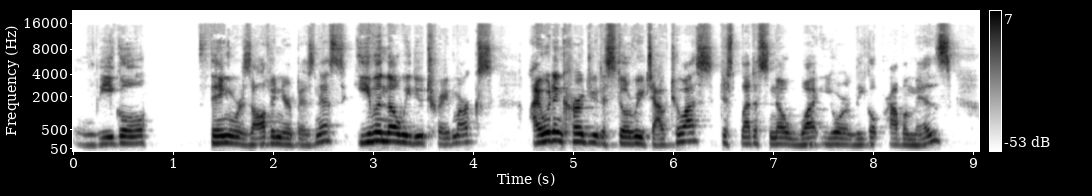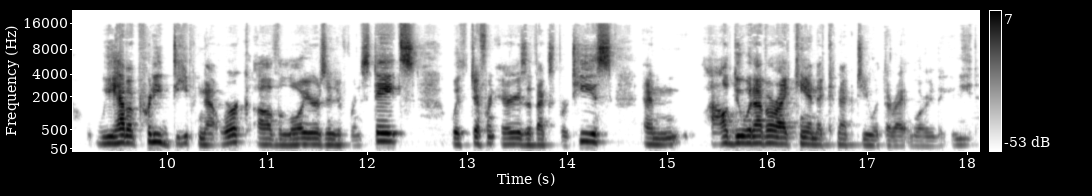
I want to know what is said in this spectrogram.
legal thing resolved in your business, even though we do trademarks, I would encourage you to still reach out to us. Just let us know what your legal problem is. We have a pretty deep network of lawyers in different states with different areas of expertise, and I'll do whatever I can to connect you with the right lawyer that you need.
